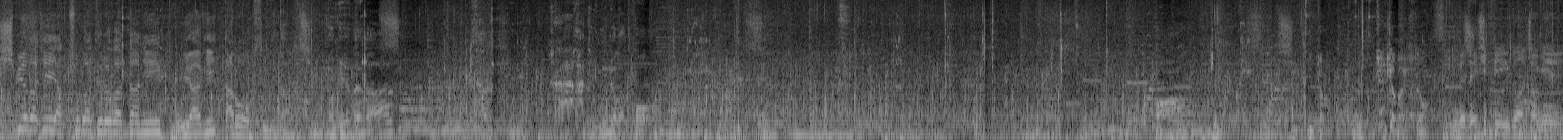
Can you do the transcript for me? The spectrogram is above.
10여 가지의 약초가 들어간다니 보약이 따로 없습니다. 여기에다가 쫙한점 올려갖고. 아, 진짜, 진짜 맛있어. 이거 레시피 이거 저기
